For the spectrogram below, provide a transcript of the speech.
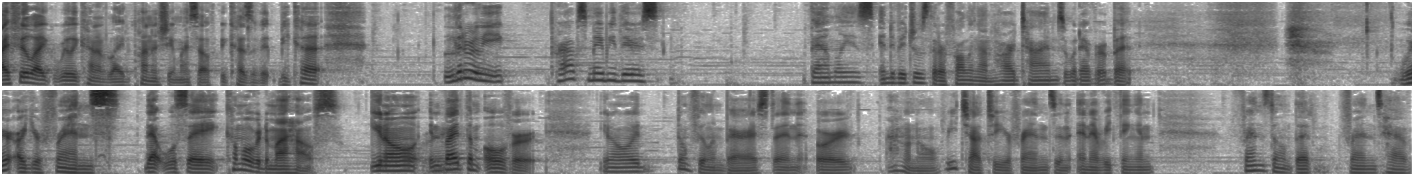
I feel like really kind of like punishing myself because of it because literally, perhaps maybe there's families, individuals that are falling on hard times or whatever, but where are your friends that will say, "Come over to my house"? You know, invite them over. You know, don't feel embarrassed and or I don't know, reach out to your friends and, and everything. And friends don't let friends have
